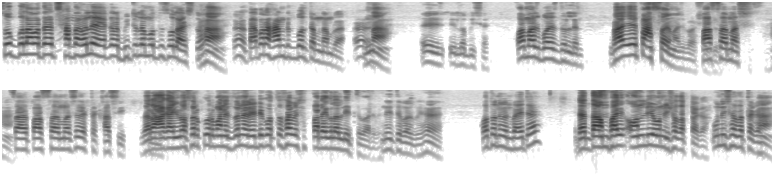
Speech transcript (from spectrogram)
চোখগুলো আবার দেখেন সাদা হলে একেবারে বিটলের মধ্যে চলে আসতো। হ্যাঁ। হ্যাঁ তারপরে হান্ড্রেড বলতাম না আমরা হ্যাঁ, না। এই বিষয়। কয় মাস বয়স ধরলেন? ভাই এই পাঁচ ছয় মাস বয়স। পাঁচ ছয় মাস। হ্যাঁ। চার পাঁচ ছয় মাসের একটা খাসি। যারা আগামী বছর কোরবানির জন্য রেডি করতে চাবে তারা এগুলো নিতে পারবে। নিতে পারবে হ্যাঁ। কত নেবেন ভাই এটা? এটার দাম ভাই অনলি উনিশ হাজার টাকা। উনিশ হাজার টাকা। হ্যাঁ।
